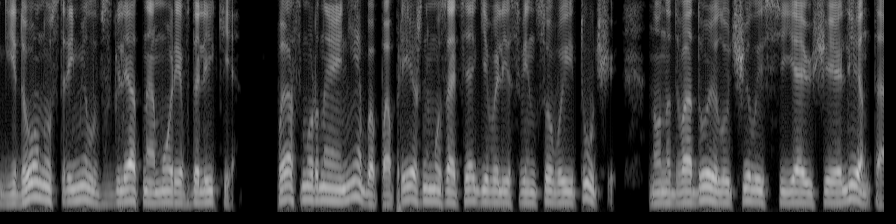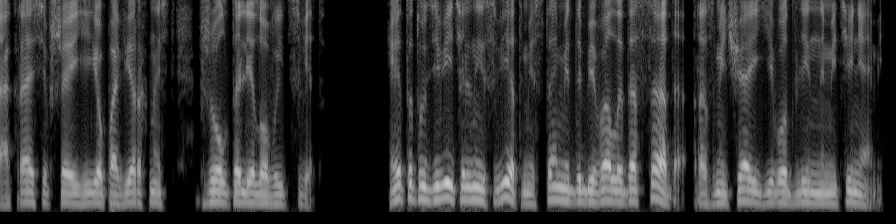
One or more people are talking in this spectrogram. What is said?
Гидеон устремил взгляд на море вдалеке. Пасмурное небо по-прежнему затягивали свинцовые тучи, но над водой лучилась сияющая лента, окрасившая ее поверхность в желто-лиловый цвет. Этот удивительный свет местами добивал и досада, размечая его длинными тенями.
